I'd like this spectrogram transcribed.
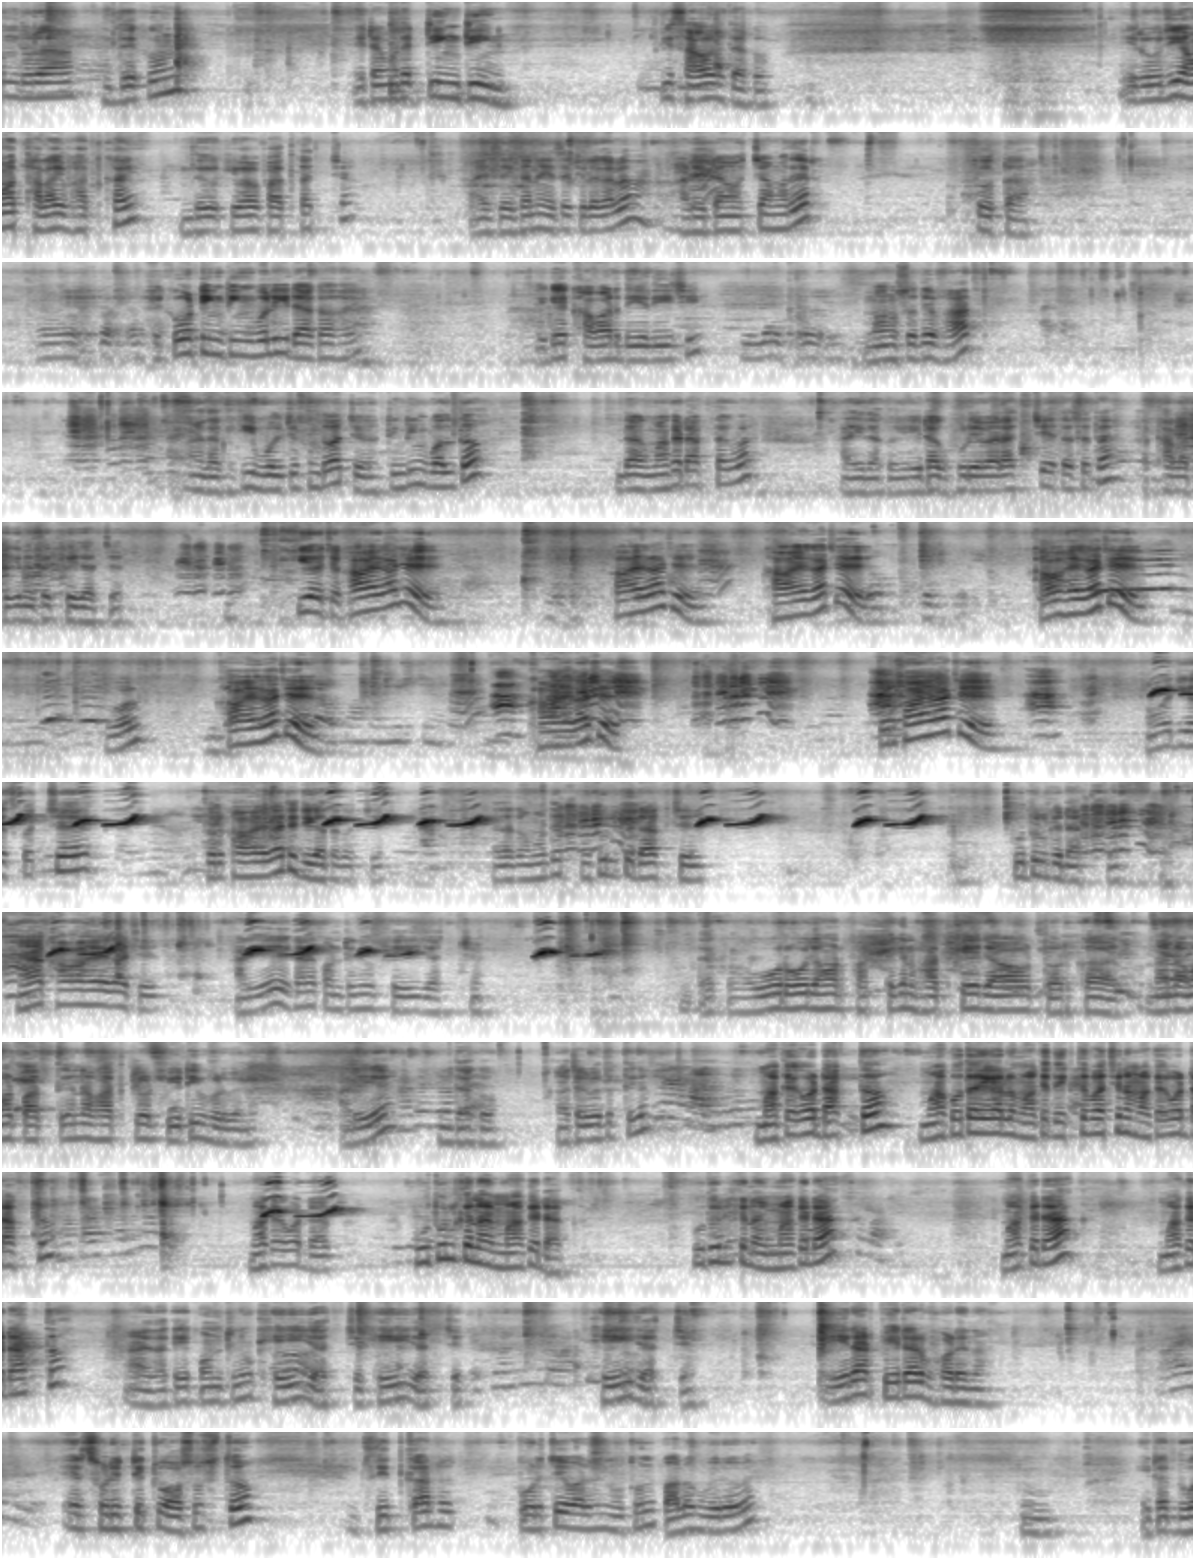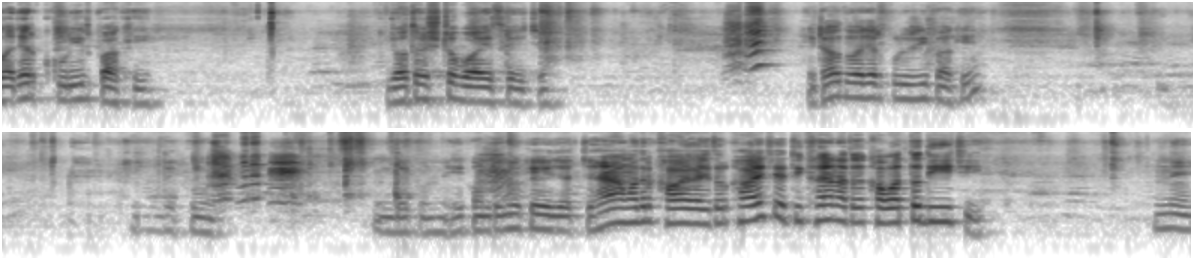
বন্ধুরা, দেখুন এটা আমাদের টিং টিং। কি সাহস, দেখো। এই রোজই আমার থালায় ভাত খায় দেখো কীভাবে ভাত খাচ্ছে। আর সেখানে এসে চলে গেল। আর এটা হচ্ছে আমাদের তোতা। একেও টিং টিং বলেই ডাকা হয়। একে খাবার দিয়ে দিয়েছি। মাংস দিয়ে ভাত। দেখো কি বলছে, শুনতে পাচ্ছ? টিং টিং বলতো? দেখ, মাকে ডাকতে একবার। আর এই দেখো, এটা ঘুরে বেড়াচ্ছে এটার সেটা, আর থালা থেকে এসে খেয়ে যাচ্ছে। কি হয়েছে, খাওয়া হয়ে গেছে? খাওয়া হয়ে গেছে? খাওয়া হয়ে গেছে? খাওয়া হয়ে গেছে? বল, খাওয়া হয়ে গেছে? খাওয়া হয়ে গেছে? তোর খাওয়া হয়ে গেছে? আমাকে জিজ্ঞেস করছে, তোর খাওয়া হয়ে গেছে? জিজ্ঞাসা করছে। দেখো, আমাদের পুতুলকে ডাকছে। পুতুলকে ডাকছে। হ্যাঁ খাওয়া হয়ে গেছে। আর, এখানে কন্টিনিউ খেয়েই যাচ্ছে। দেখো, ও রোজ আমার ভাত থেকে ভাত খেয়ে যাওয়ার দরকার। নাহলে আমার পাত থেকে না ভাত খেলে ওর পেটই ভরবে না। আর এ দেখো, কাঁচার ভেতর থেকে। মাকে একবার ডাকতো। মা কোথায় গেল? মাকে দেখতে পাচ্ছি না। মাকে একবার ডাকতো। মাকে একবার ডাক। পুতুলকে নয়, মাকে ডাক। পুতুলকে নয়, মাকে ডাক। মাকে ডাক। মাকে ডাক তো আর দেখে কন্টিনিউ খেয়েই যাচ্ছে খেয়েই যাচ্ছে খেয়েই যাচ্ছে। এর আর পেট আর ভরে না। এর শরীরটা একটু অসুস্থ। শীতকাল পড়ছে, এবার নতুন পালক বেরোবে। এটা দু হাজার কুড়ির পাখি। যথেষ্ট বয়স হয়েছে। এটাও দু হাজার কুড়িরই পাখি। দেখুন দেখুন, এই কন্টিনিউ খেয়ে যাচ্ছে। হ্যাঁ আমাদের খাওয়া গেছে। তোর খাওয়া হয়েছে? তুই খায় না, তোকে খাবার তো দিয়েছি। নে।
